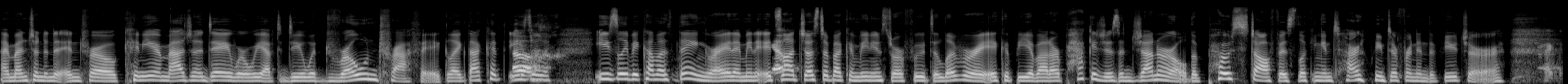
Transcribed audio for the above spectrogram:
I mentioned in the intro, can you imagine a day where we have to deal with drone traffic? traffic. Like that could easily oh. easily become a thing, right? I mean, it's yep. not just about convenience store food delivery. It could be about our packages in general. The post office looking entirely different in the future. Right.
